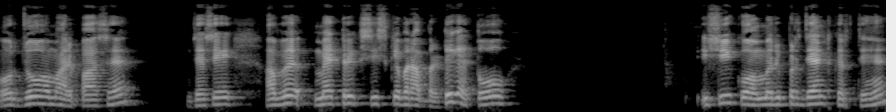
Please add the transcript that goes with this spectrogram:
और जो हमारे पास है, जैसे अब मैट्रिक्स इसके बराबर, ठीक है? तो इसी को हम रिप्रेजेंट करते हैं,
